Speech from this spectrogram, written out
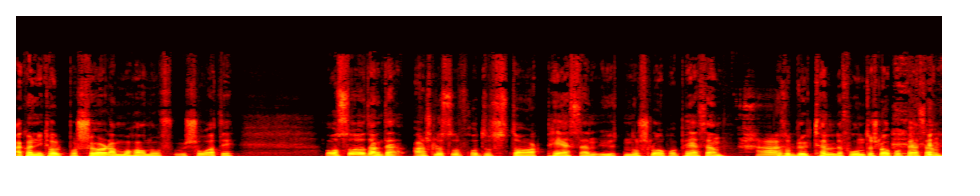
Jeg kan ikke holde på sjøl, jeg må ha noe å se etter. Og så tenkte jeg jeg har så lyst til å få til å starte PC-en uten å slå på PC-en. Og så bruke telefonen til å slå på PC-en.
